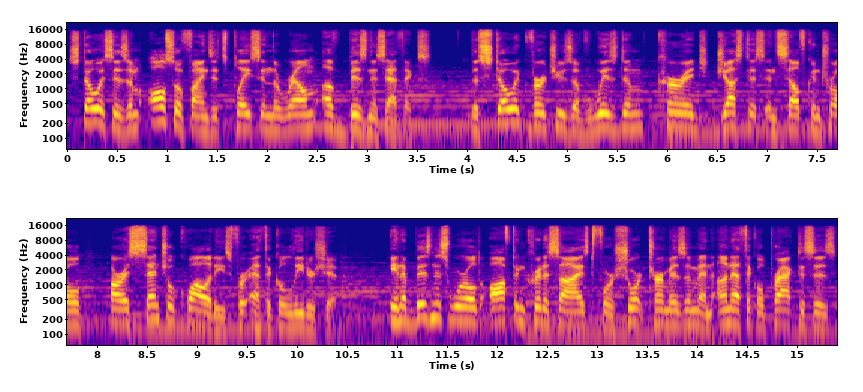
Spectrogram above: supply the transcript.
Stoicism also finds its place in the realm of business ethics. The Stoic virtues of wisdom, courage, justice and self-control are essential qualities for ethical leadership. In a business world often criticized for short-termism and unethical practices,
